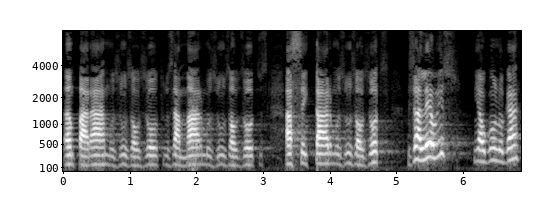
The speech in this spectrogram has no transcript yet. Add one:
ampararmos uns aos outros, amarmos uns aos outros, aceitarmos uns aos outros. Já leu isso em algum lugar?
